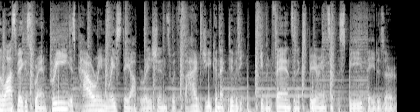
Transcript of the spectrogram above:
the Las Vegas Grand Prix is powering race day operations with 5G connectivity, giving fans an experience at the speed they deserve.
